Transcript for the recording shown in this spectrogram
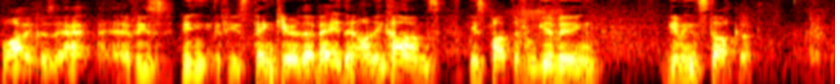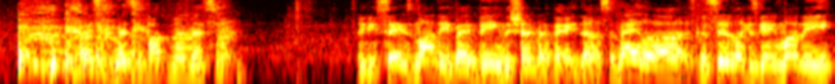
Why? Because if he's being, if he's taking care of the Aveda, on he comes, he's parted from giving, giving tzedakah. Mitzvah, parted mitzvah. So he saves money by being the Shemer Aveda. So Mela, it's considered like he's getting money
